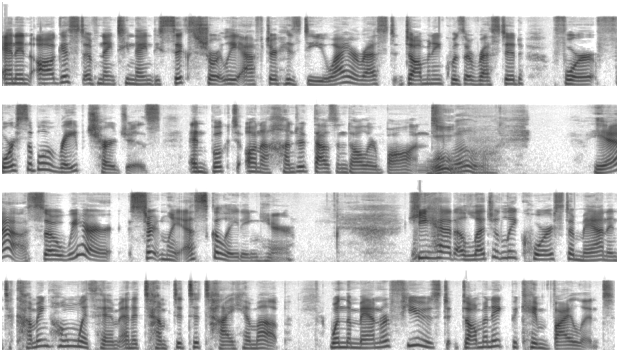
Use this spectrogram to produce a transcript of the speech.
And in August of 1996, shortly after his DUI arrest, Dominique was arrested for forcible rape charges and booked on a $100,000 bond. Ooh. Whoa. Yeah, so we are certainly escalating here. He had allegedly coerced a man into coming home with him and attempted to tie him up. When the man refused, Dominique became violent.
